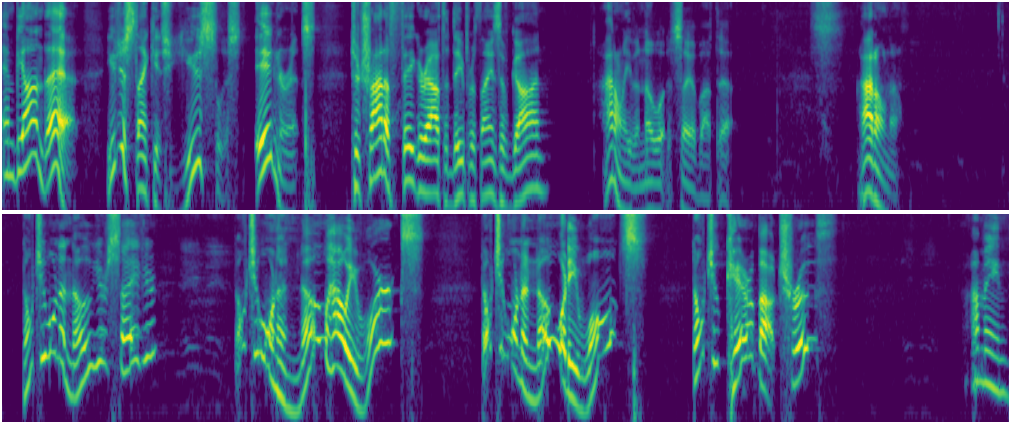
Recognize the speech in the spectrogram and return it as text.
and beyond that, you just think it's useless, ignorance, to try to figure out the deeper things of God, I don't even know what to say about that. I don't know. Don't you want to know your Savior? Don't you want to know how He works? Don't you want to know what He wants? Don't you care about truth? I mean,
